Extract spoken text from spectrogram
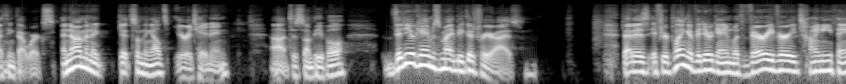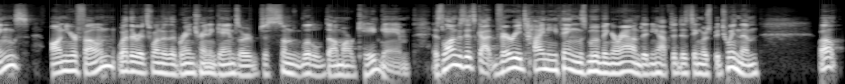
I think that works. And now I'm going to get something else irritating uh, to some people. Video games might be good for your eyes. That is, if you're playing a video game with very, very tiny things on your phone, whether it's one of the brain training games or just some little dumb arcade game, as long as it's got very tiny things moving around and you have to distinguish between them, well,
